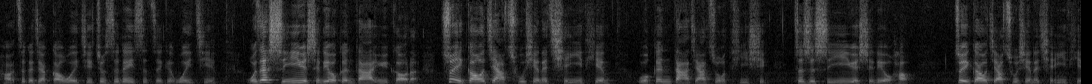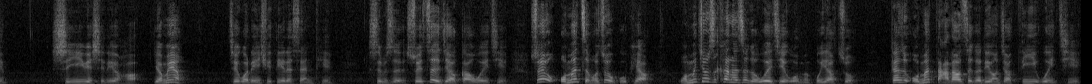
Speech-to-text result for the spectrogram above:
好，这个叫高位阶，就是类似这个位阶。我在十一月十六跟大家预告了，最高价出现的前一天，我跟大家做提醒，这是十一月十六号，最高价出现的前一天。十一月十六号有没有？结果连续跌了三天，是不是？所以这叫高位阶。所以我们怎么做股票？我们就是看到这个位阶，我们不要做。但是我们打到这个地方叫低位阶，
